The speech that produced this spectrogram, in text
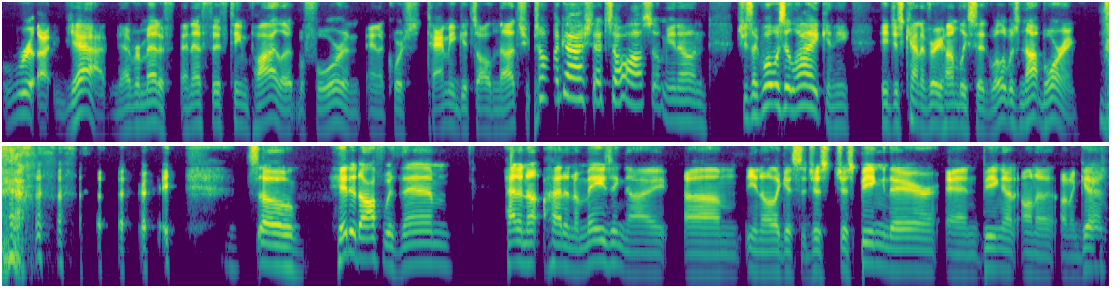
Re- uh, yeah, never met a, an F fifteen pilot before, and and of course Tammy gets all nuts. She goes, "Oh my gosh, that's so awesome!" You know, and she's like, "What was it like?" And he he just kind of very humbly said, "Well, it was not boring." right. So hit it off with them had an had an amazing night. Um you know like i said just just being there and being on, on a on a guest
